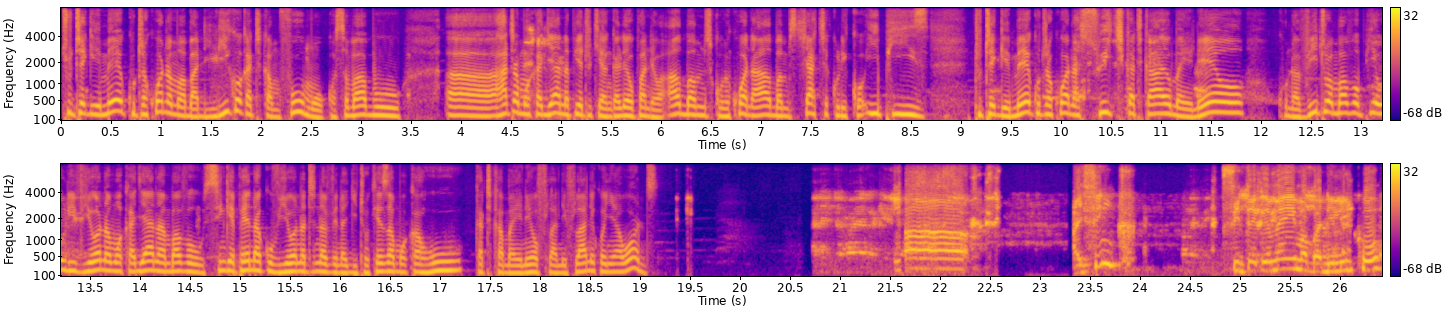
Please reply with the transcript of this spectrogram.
tutegemee kutakuwa na mabadiliko katika mfumo kwa sababu uh, hata mwaka jana pia tukiangalia upande wa albums kumekuwa na albums chache kuliko EPs. Tutegemee kutakuwa na switch katika hayo maeneo. Kuna vitu ambavyo pia uliviona mwaka jana ambavyo usingependa kuviona tena vinajitokeza mwaka huu katika maeneo fulani fulani kwenye awards. Uh, I think sitegemei mabadiliko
